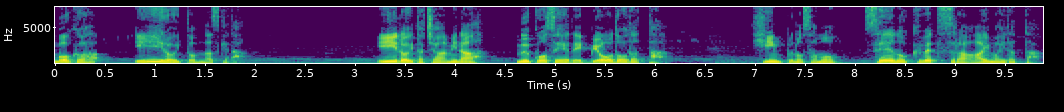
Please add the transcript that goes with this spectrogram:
僕はイーロイと名付けた。イーロイたちは皆無個性で平等だった。貧富の差も性の区別すら曖昧だった。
